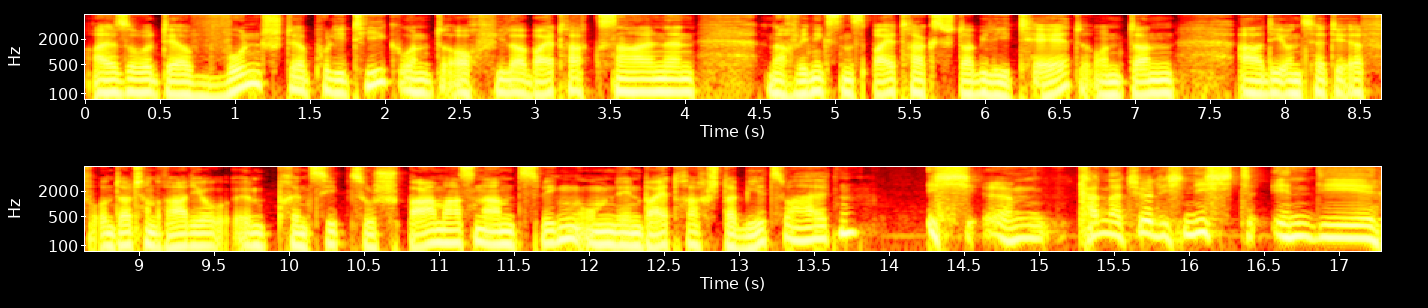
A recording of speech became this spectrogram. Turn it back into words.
Also der Wunsch der Politik und auch vieler Beitragszahlenden nach wenigstens Beitragsstabilität und dann AD und ZDF und Deutschlandradio im Prinzip zu Sparmaßnahmen zwingen, um den Beitrag stabil zu halten? Ich ähm, kann natürlich nicht in die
